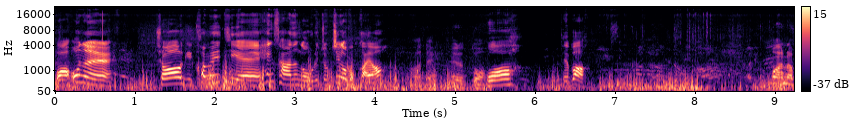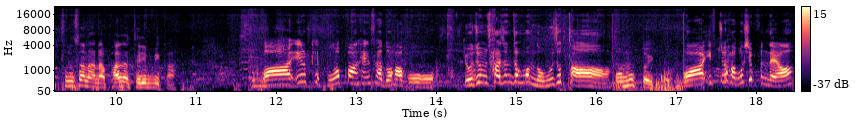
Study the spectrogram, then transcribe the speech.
와 오늘 저기 커뮤니티에 행사하는 거 우리 좀 찍어볼까요? 아, 네. 그리고 또, 와 대박 뭐 하나 풍선 하나 받아드립니까? 와 이렇게 붕어빵 행사도 하고 요즘 사전 점검 너무 좋다 어묵도 있고. 와 입주하고 싶은데요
